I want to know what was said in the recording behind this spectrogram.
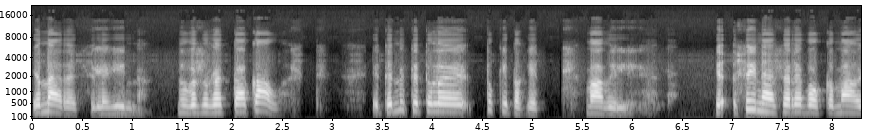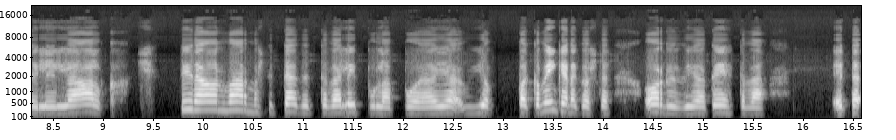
ja määrää sille hinnan. Ne voisi odottaa kauheasti. Että nyt tulee tukipaketti maanviljelijöille. Ja siinähän se revokka maanviljelijöillä alkaakin. Siinä on varmasti täytettävä lippulappua ja, ja vaikka minkä näköistä orderia tehtävä, että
